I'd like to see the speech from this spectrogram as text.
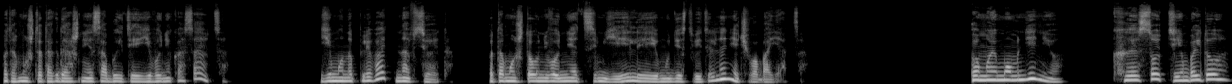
Потому что тогдашние события его не касаются? Ему наплевать на все это, потому что у него нет семьи или ему действительно нечего бояться. По моему мнению, к Хэсу Тимбальду,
